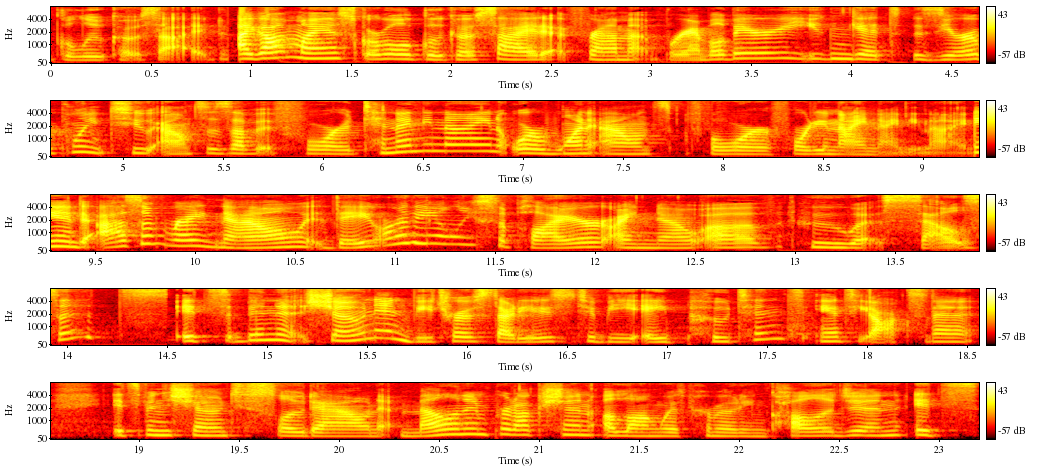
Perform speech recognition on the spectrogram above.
glucoside. I got my ascorbyl glucoside from Brambleberry. You can get 0.2 ounces of it for $10.99 or one ounce for $49.99. And as of right now, they are the only supplier I know of who sells it. It's been shown in vitro studies to be a potent antioxidant. It's been shown to slow down melanin production along with promoting collagen. It's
